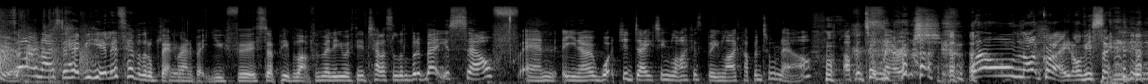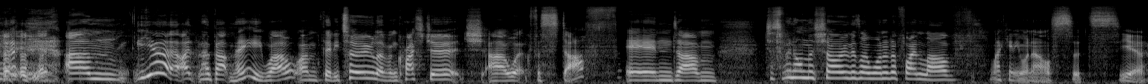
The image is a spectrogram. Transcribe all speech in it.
here. So nice to have you here. Let's have a little background about you first. Uh, people aren't familiar with you. Tell us a little bit about yourself and, you know, what your dating life has been like up until now, up until marriage. well, not great, obviously. um, yeah, I, about me. Well, I'm 32, live in Christchurch, uh, work for Stuff, and um, just went on the show because I wanted to find love like anyone else. It's, yeah.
